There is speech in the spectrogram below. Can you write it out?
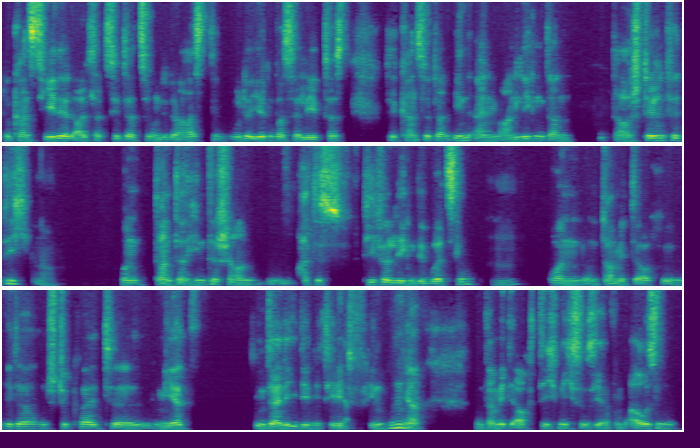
du kannst jede Alltagssituation, die du hast, wo du irgendwas erlebt hast, die kannst du dann in einem Anliegen dann darstellen für dich. Genau. Und dann dahinter schauen, hat es tiefer liegende Wurzeln mhm. und, und damit auch wieder ein Stück weit äh, mehr in deine Identität ja. finden, ja. Und damit auch dich nicht so sehr vom Außen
